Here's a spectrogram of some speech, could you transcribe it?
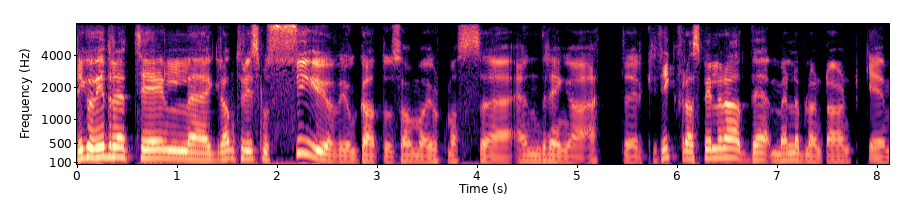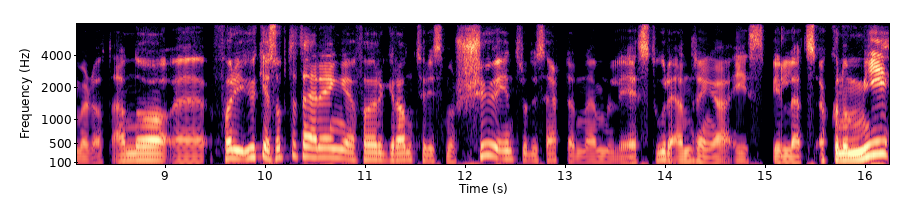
Vi går videre til eh, Gran Turismo 7, Jon Cato, som har gjort masse endringer etter etter kritikk fra spillere. Det melder bl.a. gamer.no. Eh, forrige ukes oppdatering for Gran Turismo 7 introduserte nemlig store endringer i spillets økonomi.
